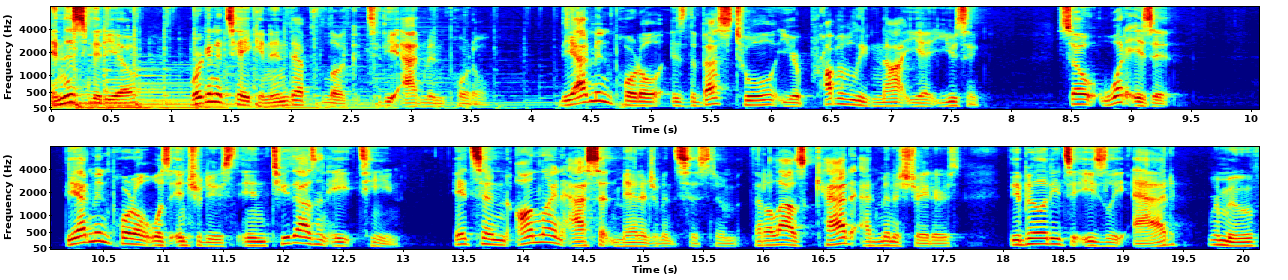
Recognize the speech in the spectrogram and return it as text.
In this video, we're going to take an in-depth look to the admin portal. The admin portal is the best tool you're probably not yet using. So what is it? The admin portal was introduced in 2018. It's an online asset management system that allows CAD administrators the ability to easily add, remove,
